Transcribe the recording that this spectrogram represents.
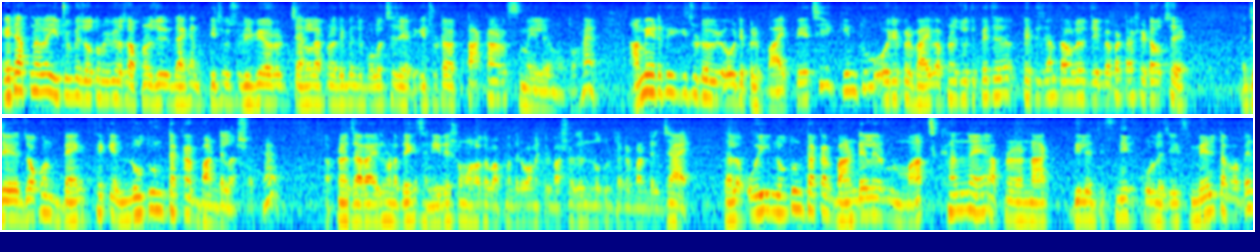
এটা আপনারা ইউটিউবে যত রিভিউ আছে, আপনারা যদি দেখেন, কিছু কিছু রিভিউর চ্যানেলে আপনারা দেখবেন যে বলেছে যে এটা কিছুটা টাকার স্মেলের মতো হ্যাঁ? আমি এটা থেকে কিছুটা ওই- ওই টাইপের ভাইব পেয়েছি, কিন্তু ওই টাইপের ভাইব আপনারা যদি পেতে পেতে যান তাহলে যে ব্যাপারটা সেটা হচ্ছে যে যখন ব্যাংক থেকে নতুন টাকার বান্ডেল আসে হ্যাঁ? আপনারা যারা এই ধরনের দেখেছেন, ঈদের সময় হয়তো আপনাদের অনেকের বাসায় যখন নতুন টাকার বান্ডেল যায়, তাহলে ওই নতুন টাকার বান্ডেলের মাঝখানে আপনারা নাক দিলে যে স্নিফ করলে যে স্মেলটা পাবেন,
